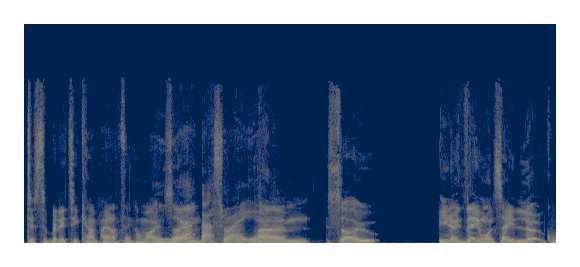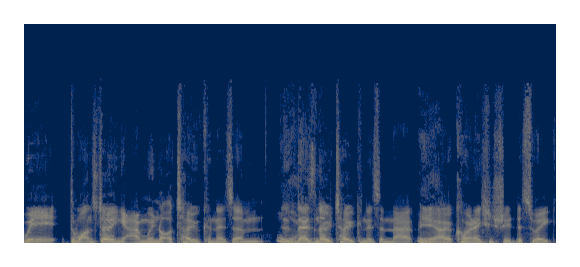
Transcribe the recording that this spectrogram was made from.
disability campaign. I think I'm right in yeah, saying. that's right. Yeah, Um, so, you know, they want to say, look, we're the ones doing it and we're not a tokenism. Yeah. There's no tokenism there. You know, Coronation Street this week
